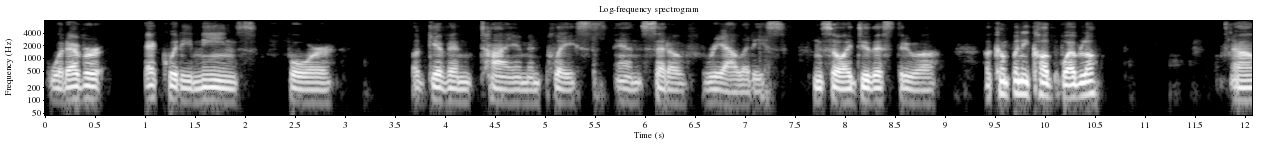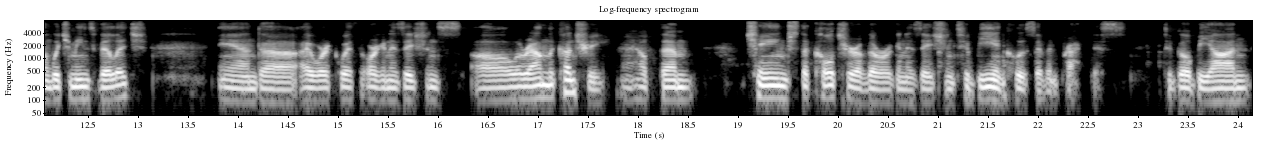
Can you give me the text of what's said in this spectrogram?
whatever equity means for a given time and place and set of realities. And so I do this through a, a company called Pueblo, uh, which means village. And uh, I work with organizations all around the country. I help them change the culture of their organization to be inclusive in practice to go beyond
